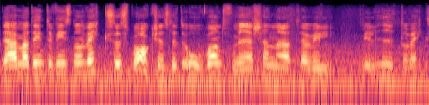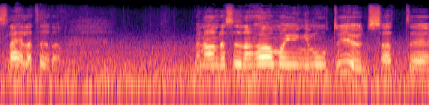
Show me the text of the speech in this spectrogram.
Det här med att det inte finns någon växelspak känns lite ovant för mig. Jag känner att jag vill, vill hit och växla hela tiden. Men å andra sidan hör man ju inget motorljud så att... Eh,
